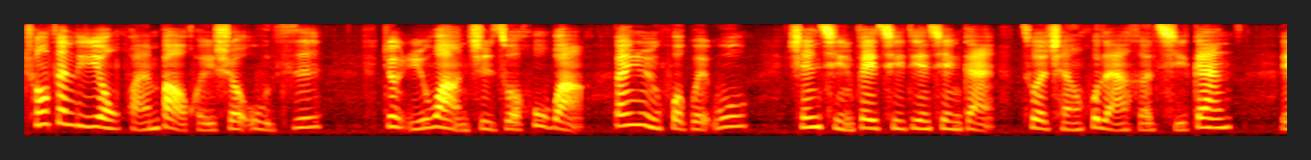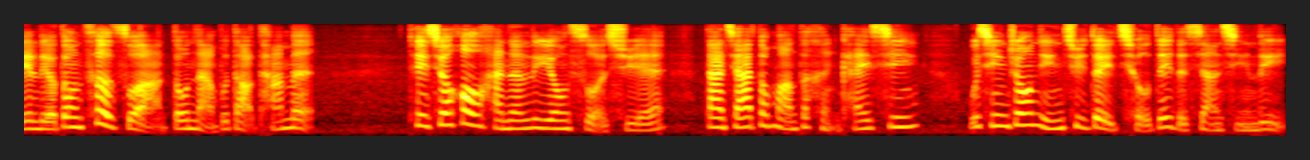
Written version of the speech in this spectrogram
充分利用环保回收物资，用渔网制作护网，搬运货柜屋，申请废弃电线杆做成护栏和旗杆，连流动厕所都难不倒他们。退休后还能利用所学，大家都忙得很开心。无形中凝聚对球队的向心力。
